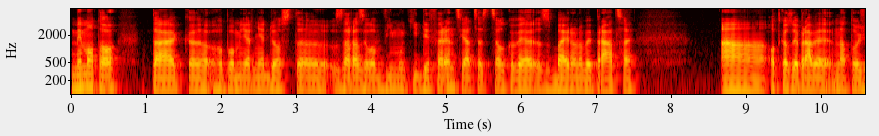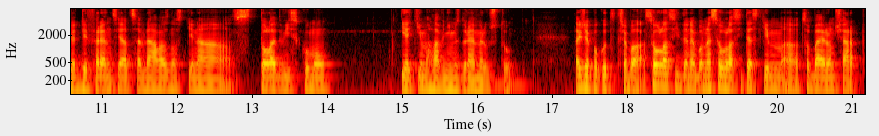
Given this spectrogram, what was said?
Mimo to tak eh, ho poměrně dost eh, zarazilo výjimutí diferenciace z celkově z Byronovy práce a odkazuje právě na to, že diferenciace v návaznosti na 100 let výzkumu je tím hlavním zdrojem růstu. Takže pokud třeba souhlasíte nebo nesouhlasíte s tím, eh, co Byron Sharp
